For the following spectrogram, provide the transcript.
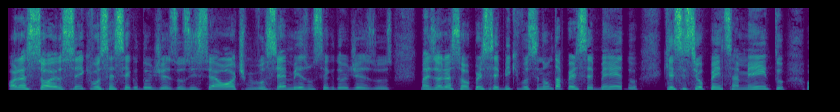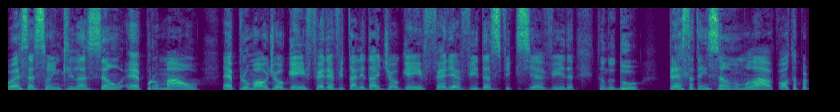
olha só, eu sei que você é seguidor de Jesus, isso é ótimo, você é mesmo seguidor de Jesus, mas olha só, eu percebi que você não está percebendo que esse seu pensamento ou essa sua inclinação é para o mal, é para o mal de alguém, fere a vitalidade de alguém, fere a vida, asfixia a vida. Então, Dudu, presta atenção, vamos lá, volta para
